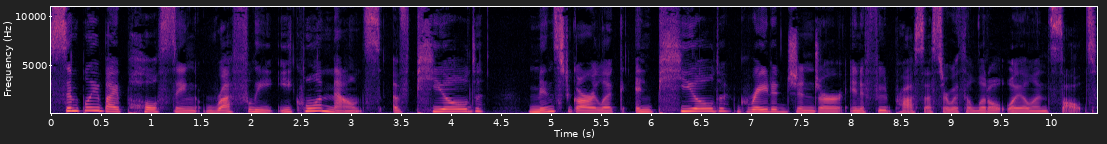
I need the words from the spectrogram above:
simply by pulsing roughly equal amounts of peeled minced garlic and peeled grated ginger in a food processor with a little oil and salt.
